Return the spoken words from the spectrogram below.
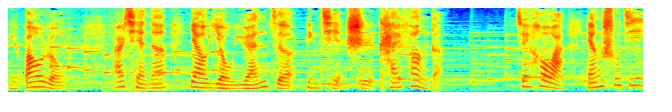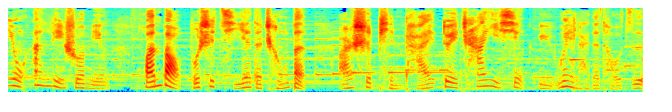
与包容，而且呢要有原则，并且是开放的。最后啊，梁书基用案例说明，环保不是企业的成本，而是品牌对差异性与未来的投资。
